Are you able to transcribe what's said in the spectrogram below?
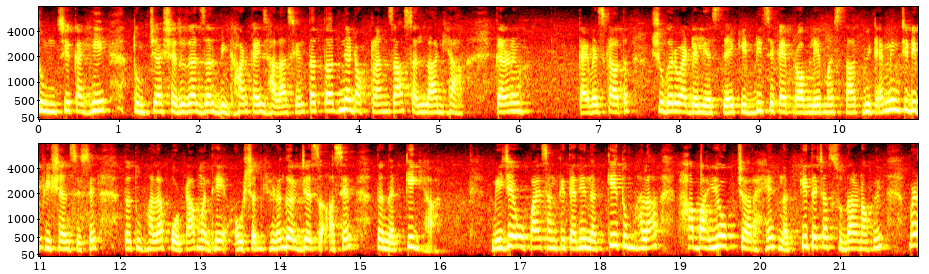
तुमचे काही तुमच्या शरीरात जर बिघाड काही झाला असेल तर तज्ज्ञ डॉक्टरांचा सल्ला घ्या. कारण काही वेळेस काय होतं शुगर वाढलेली असते किडनीचे काही प्रॉब्लेम असतात व्हिटॅमिनची डिफिशियन्सी असेल तर तुम्हाला पोटामध्ये औषध घेणं गरजेचं असेल तर नक्की घ्या. मी जे उपाय सांगते त्यांनी नक्की तुम्हाला हा बाह्य उपचार आहे नक्की त्याच्यात सुधारणा होईल पण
